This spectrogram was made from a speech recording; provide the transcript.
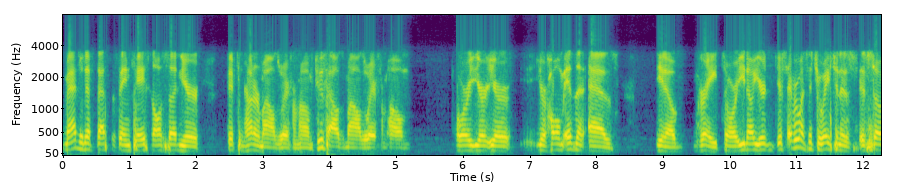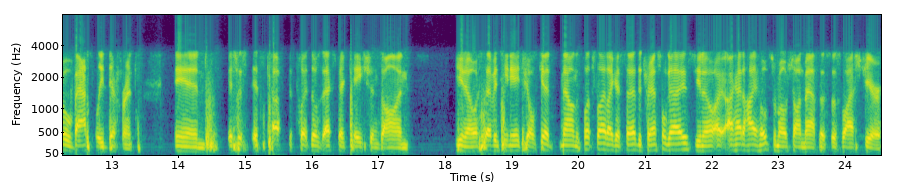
imagine if that's the same case, and all of a sudden you're 1,500 miles away from home, 2,000 miles away from home or your your your home isn't as you know great or you know you're just everyone's situation is is so vastly different. And it's just it's tough to put those expectations on you know a 17 18 year old kid. Now on the flip side like i said the transfer guys you know I, I had high hopes for Ochaun Mathis this last year.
